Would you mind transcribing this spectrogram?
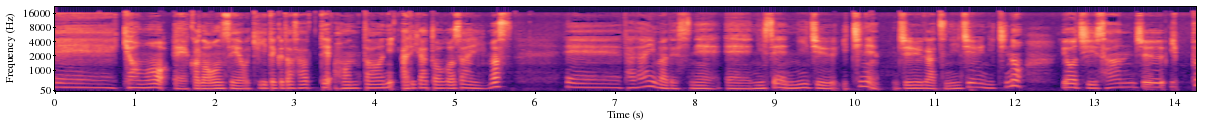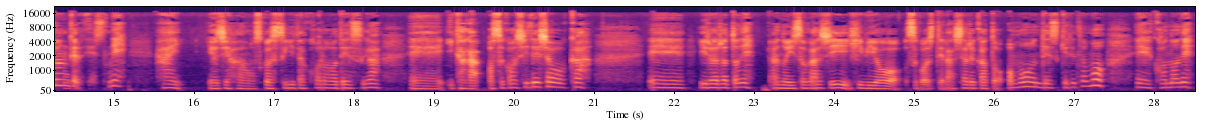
えー、今日も、えー、この音声を聞いてくださって本当にありがとうございます。えー、ただいまですね、えー、2021年10月20日の4時31分ぐらいですね。はい。4時半を少し過ぎた頃ですが、えー、いかがお過ごしでしょうか？えー、いろいろとね、あの、忙しい日々を過ごしてらっしゃるかと思うんですけれども、えー、このね、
